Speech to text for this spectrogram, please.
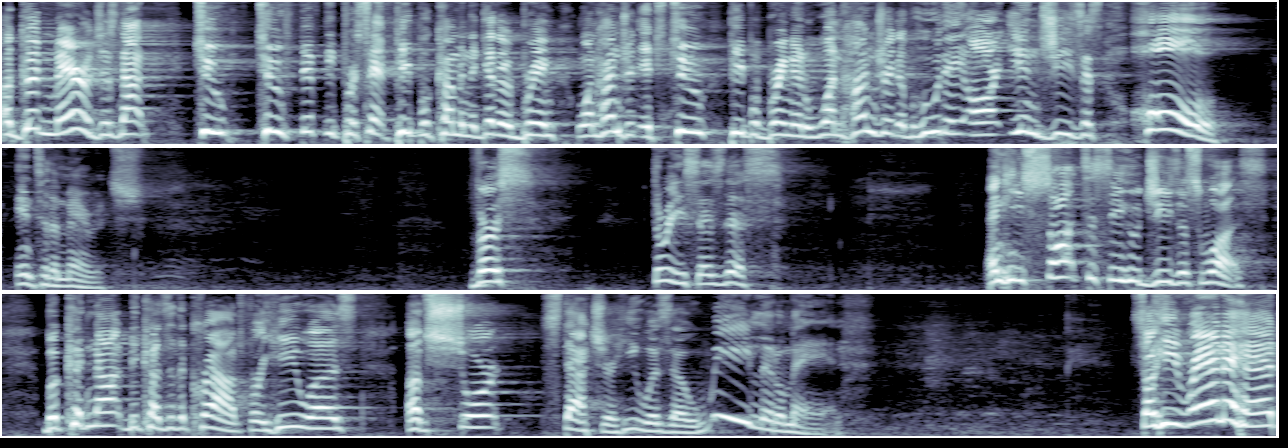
A good marriage is not two, two 50% people coming together to bring 100. It's two people bringing 100 of who they are in Jesus whole into the marriage. Verse 3 says this And he sought to see who Jesus was, but could not because of the crowd, for he was of short stature. He was a wee little man. So he ran ahead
